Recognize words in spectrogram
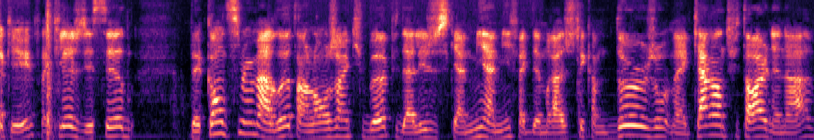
ok. Fait que là, je décide de continuer ma route en longeant Cuba puis d'aller jusqu'à Miami. Fait que de me rajouter comme deux jours, ben 48 heures de nav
